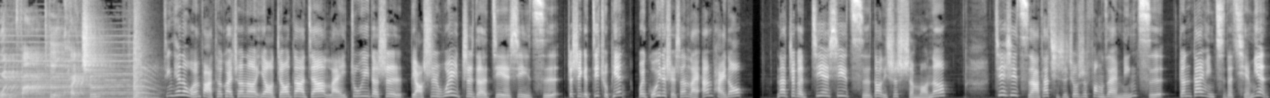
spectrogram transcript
文法特快车，今天的文法特快车呢，要教大家来注意的是表示位置的介系词，这是一个基础篇，为国语的学生来安排的哦。那这个介系词到底是什么呢？介系词啊，它其实就是放在名词。跟代名词的前面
